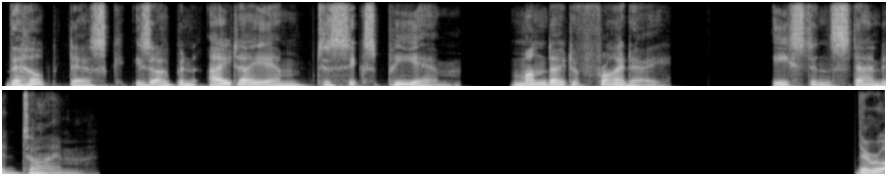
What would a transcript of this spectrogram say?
The Help Desk is open 8am to 6pm, Monday to Friday, Eastern Standard Time. There are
